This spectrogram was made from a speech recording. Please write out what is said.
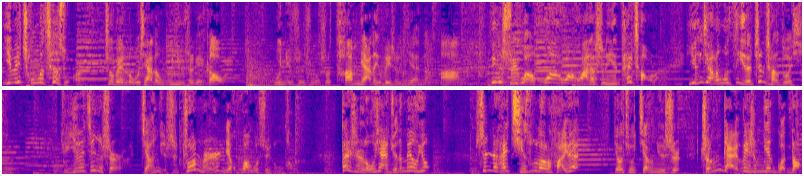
因为冲个厕所就被楼下的吴女士给告了。吴女士说：“说他们家那个卫生间呢，啊，那个水管哗哗哗的声音太吵了，影响了我自己的正常作息。就因为这个事儿啊，蒋女士专门人家换过水龙头，但是楼下觉得没有用，甚至还起诉到了法院，要求蒋女士整改卫生间管道。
